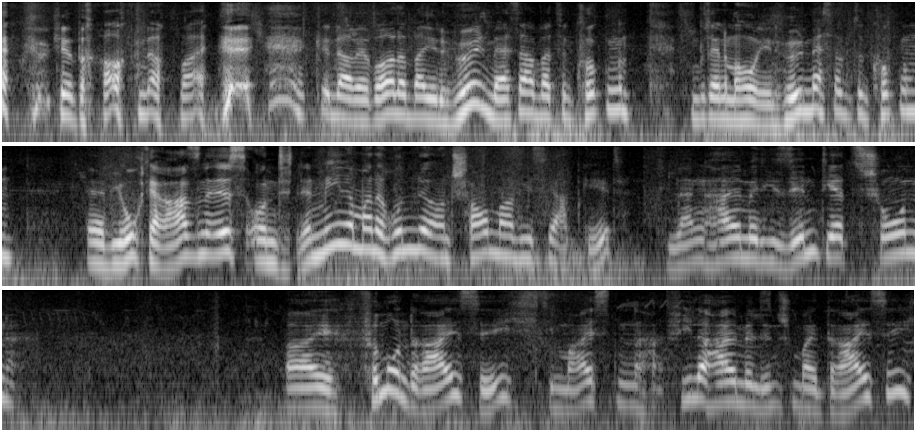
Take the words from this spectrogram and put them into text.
wir brauchen noch mal genau, wir brauchen noch mal den Höhenmesser, um mal zu gucken. Ich muss ja noch mal holen, den Höhenmesser, um zu gucken, äh, wie hoch der Rasen ist. Und dann mähen wir mal eine Runde und schauen mal, wie es hier abgeht. Die langen Halme, die sind jetzt schon bei 35. Die meisten, viele Halme sind schon bei 30.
